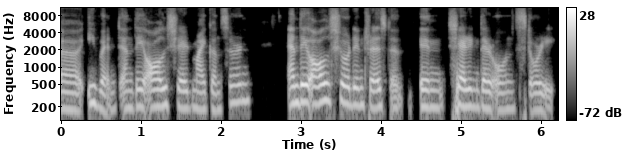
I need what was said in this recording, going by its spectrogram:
uh, event and they all shared my concern and they all showed interest in, in sharing their own story.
